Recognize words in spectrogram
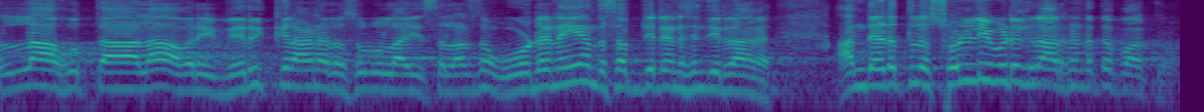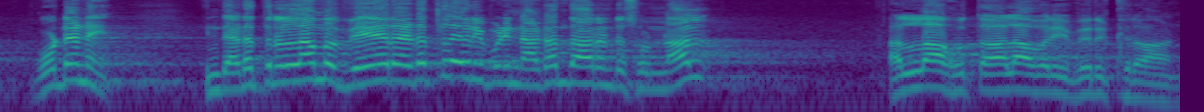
அல்லாஹு தாலா அவரை வெறுக்கிறான ரசூலுல்லாஹி ஸல்லல்லாஹு உடனே அந்த சப்ஜெக்ட் என்ன செஞ்சிடறாங்க? அந்த இடத்துல சொல்லி விடுகிறார்ன்றத பார்க்குறோம். உடனே இந்த இடத்துல இல்லாமல் வேறு இடத்துல அவர் இப்படி நடந்தார் என்று சொன்னால் அல்லாஹு தாலா அவரை வெறுக்கிறான்.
